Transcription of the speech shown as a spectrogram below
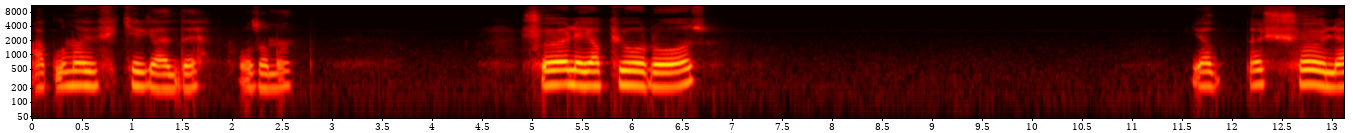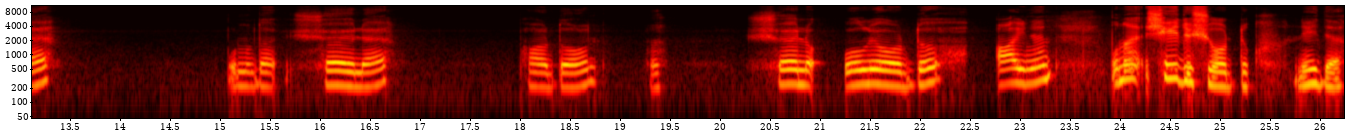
Aklıma bir fikir geldi o zaman. Şöyle yapıyoruz. Ya da şöyle. Bunu da şöyle. Pardon. Heh. Şöyle oluyordu. Aynen. Buna şey düşüyorduk. Neydi?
